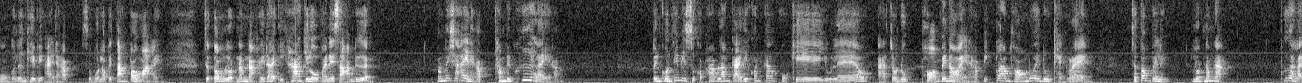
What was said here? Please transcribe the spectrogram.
งงๆกับเรื่อง KPI นะครับ สมมติเราไปตั้งเป้าหมาย จะต้องลดน้ำหนักให้ได้อีก 5 กิโลภายใน 3 เดือน มันไม่ใช่นะครับทำไปเพื่ออะไรครับ เป็นคนที่มีสุขภาพร่างกายที่ค่อนข้างโอเคอยู่แล้ว อาจจะดูผอมไปหน่อยนะครับ มีกล้ามท้องด้วยดูแข็งแรง จะต้องไปลดน้ำหนัก เพื่ออะไร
